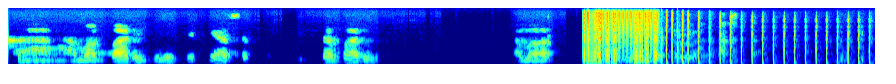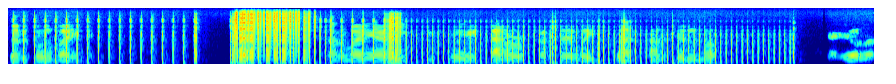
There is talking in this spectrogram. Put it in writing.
হ্যাঁ আর আমার বাড়ি যিনি যেটি আছে প্রত্যেকটা বাড়ি আমার রাস্তা কোন বাড়ি নেই। তার মানে আমি কারোর সাথে ওই রাখার জন্য যাইও না।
